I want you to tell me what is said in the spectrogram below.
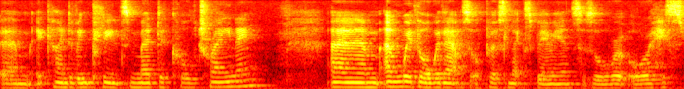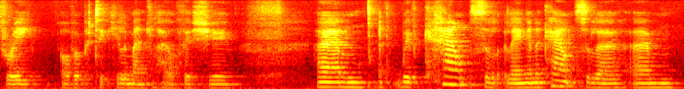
um, it kind of includes medical training, um, and with or without sort of personal experiences or, or a history of a particular mental health issue. Um, with counselling and a counsellor, um,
